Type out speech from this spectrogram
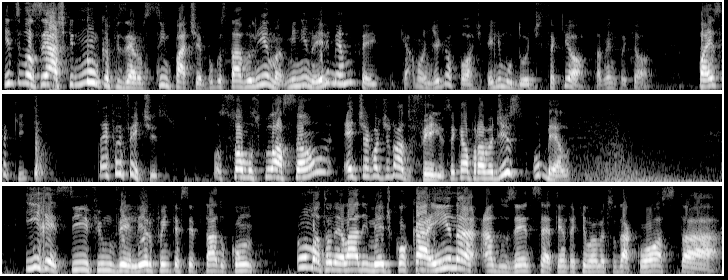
E se você acha que nunca fizeram simpatia pro Gustavo Lima, menino, ele mesmo fez. Que é uma mandinga forte. Ele mudou disso aqui, ó. Tá vendo isso aqui, ó? Pra isso aqui. Isso aí foi feitiço. Se fosse só musculação, ele tinha continuado feio. Você quer uma prova disso? O Belo. Em Recife, um veleiro foi interceptado com uma tonelada e meia de cocaína a 270 quilômetros da costa.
